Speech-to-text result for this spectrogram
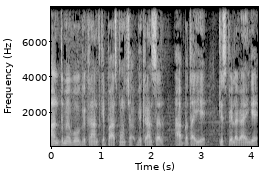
अंत में वो विक्रांत के पास पहुँचा। विक्रांत सर, आप बताइए, किस पे लगाएँगे?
